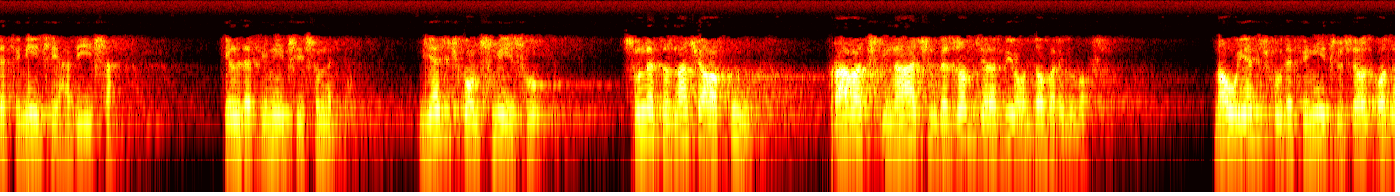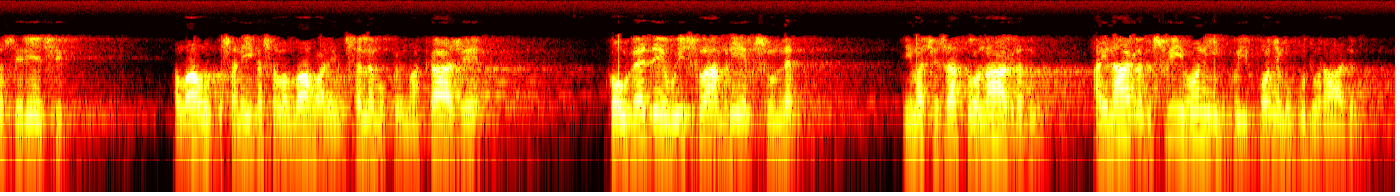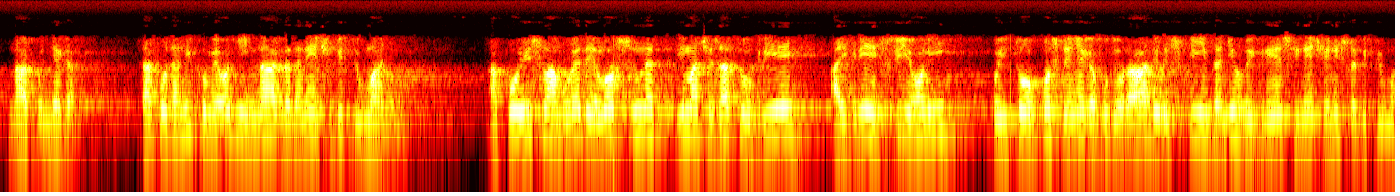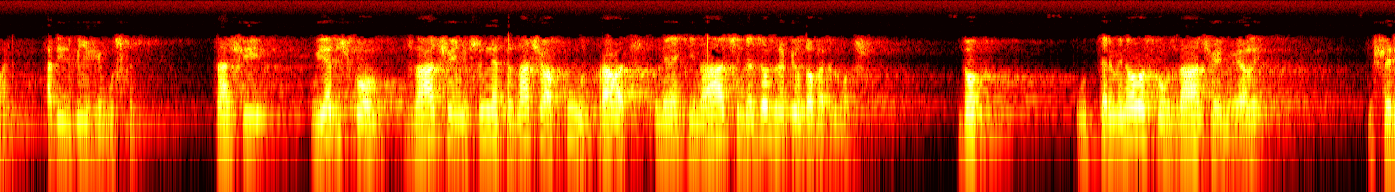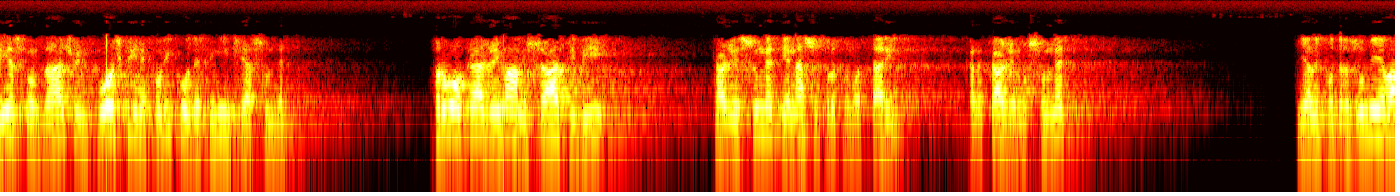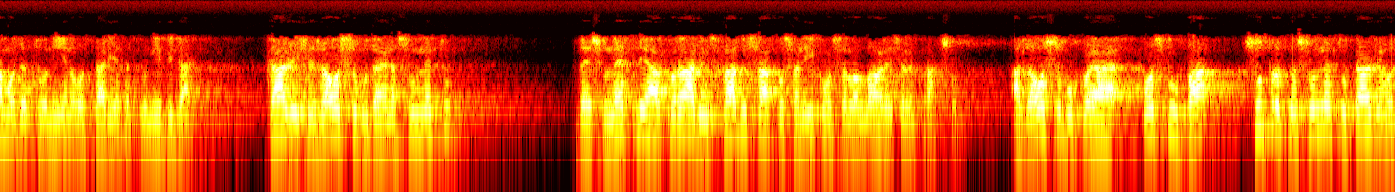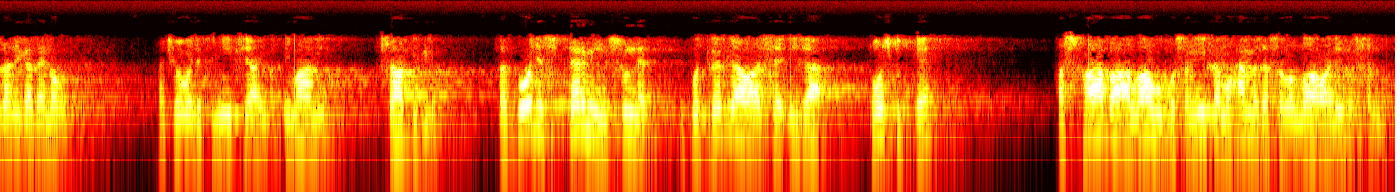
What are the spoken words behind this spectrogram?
definiciji hadisa ili definiciji sunneta. U jezičkom smislu sunnet označava put, pravac i način bez obzira bio on dobar ili loš. Na ovu jezičku definiciju se odnosi riječi Allahu kusanika sallallahu alaihi wa sallam u kojima kaže ko uvede u islam lijep sunnet imaće za to nagradu, a i nagradu svih onih koji po njemu budu radili nakon njega. Tako da nikome od njih nagrada neće biti umanjena. Ako u islam uvede loš sunnet, imaće zato grije, a i grije svi oni koji to posle njega budu radili, s tim da njihovi grijesi neće ništa biti umanjeni. Hadi izbilježi muslim. Znači, u jezičkom značenju sunneta značava put, pravac ili neki način, bez obzira bio dobar ili loš. Dok u terminološkom značenju, jeli, u šerijskom značenju, postoji nekoliko definicija sunneta. Prvo kaže imam šati bi, kaže sunnet je nasuprotno od. Kada kažemo sunnet, jeli podrazumijevamo da to nije novotarija, da to nije bidat. Kaže se za osobu da je na sunnetu, da je sunnetlija ako radi u skladu sa poslanikom sallallahu alaihi sallam praksom. A za osobu koja postupa suprotno sunnetu, kažemo za njega da je novotarija. Znači ovo je definicija imami šati bio. Također termin sunnet upotrebljava se i za postupke ashaba Allahu poslanika Muhammeda sallallahu alaihi wa sallam.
